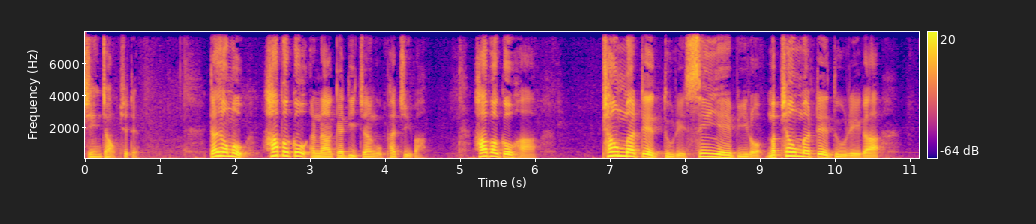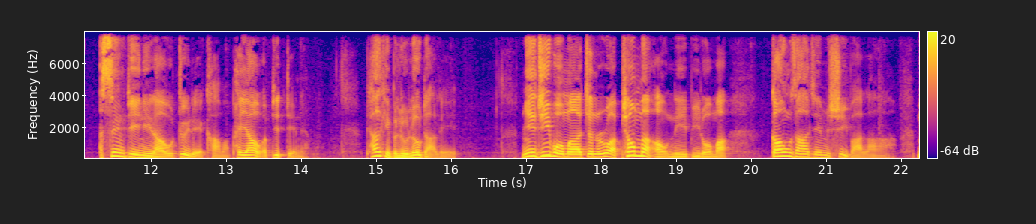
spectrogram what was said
ခြင်းကြောင့်ဖြစ်တယ်။ဒါကြောင့်မို့ဟာဘကုတ်အနာဂတိကျမ်းကိုဖတ်ကြည့်ပါ။ဟာဘကုတ်ဟာဖြောင့်မတ်တဲ့သူတွေဆင်းရဲပြီးတော့မဖြောင့်မတ်တဲ့သူတွေကအစင်ပြေနေတာကိုတွေ့တဲ့အခါမှာဖះကိုအပြစ်တင်တယ်။ဖះခင်ဘယ်လိုလုပ်တာလဲ။မြေကြီးပေါ်မှာကျွန်တော်တို့ကဖြောင့်မတ်အောင်နေပြီးတော့မှကောင်းစားခြင်းမရှိပါလား။မ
